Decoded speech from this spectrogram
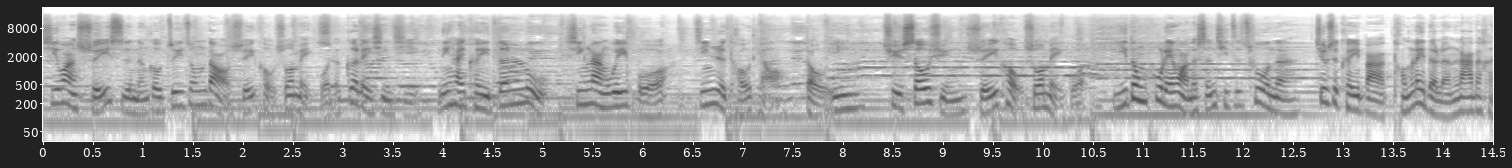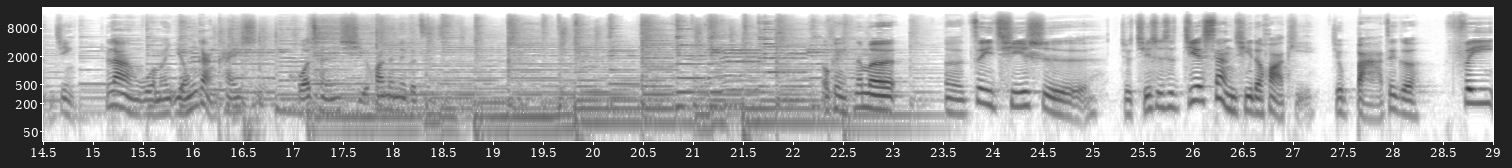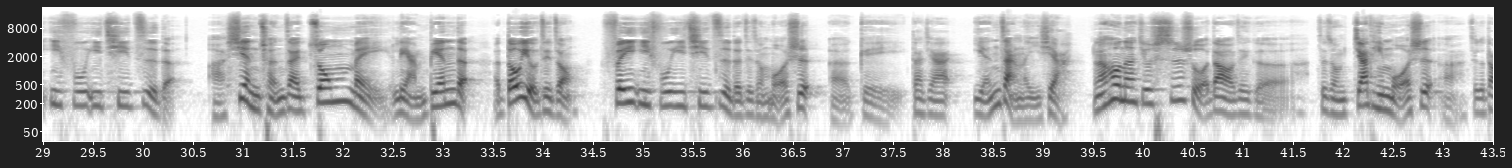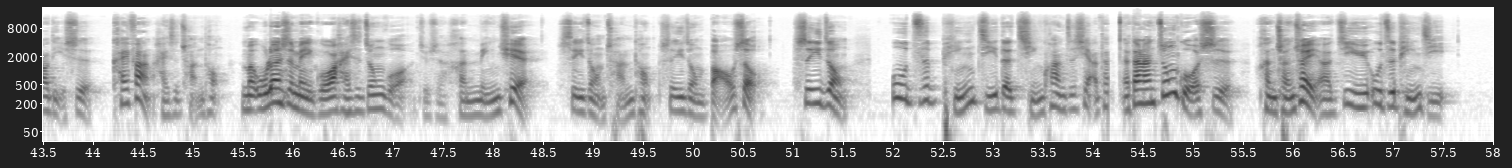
希望随时能够追踪到随口说美国的各类信息，您还可以登录新浪微博、今日头条、抖音去搜寻随口说美国。移动互联网的神奇之处呢，就是可以把同类的人拉得很近，让我们勇敢开始，活成喜欢的那个自己。OK，那么，呃，这一期是就其实是接上期的话题，就把这个非一夫一妻制的啊，现存在中美两边的啊都有这种非一夫一妻制的这种模式，呃，给大家延展了一下。然后呢，就思索到这个这种家庭模式啊，这个到底是开放还是传统？那么无论是美国还是中国，就是很明确是一种传统，是一种保守，是一种物资贫瘠的情况之下，它呃当然中国是很纯粹啊，基于物资贫瘠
